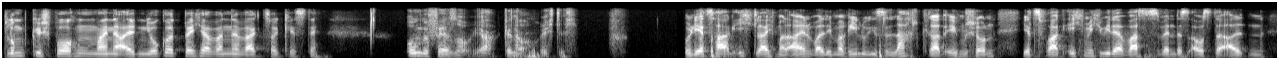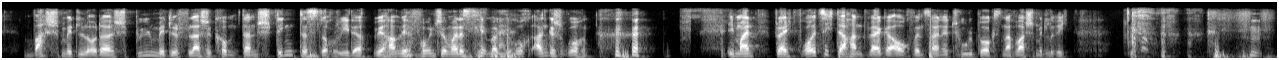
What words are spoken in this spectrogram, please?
plump gesprochen, meine alten Joghurtbecher waren eine Werkzeugkiste. Ungefähr so, ja, genau, richtig. Und jetzt hake ich gleich mal ein, weil die Marie-Louise lacht gerade eben schon. Jetzt frage ich mich wieder, was ist, wenn das aus der alten Waschmittel- oder Spülmittelflasche kommt, dann stinkt das doch wieder. Wir haben ja vorhin schon mal das Thema Geruch angesprochen. ich meine, vielleicht freut sich der Handwerker auch, wenn seine Toolbox nach Waschmittel riecht.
